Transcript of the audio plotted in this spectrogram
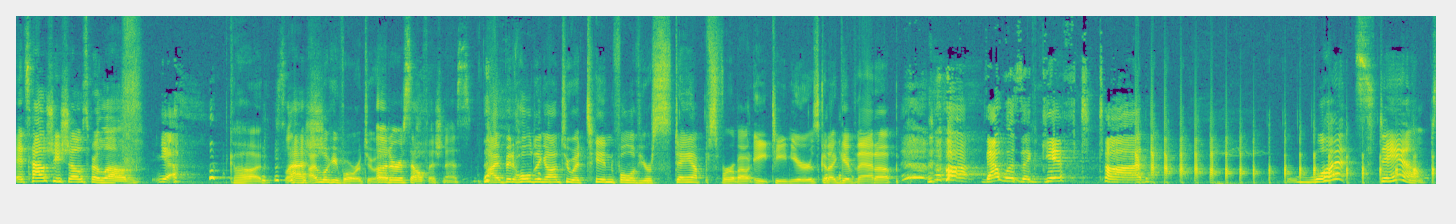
It's how she shows her love Yeah. God. slash I'm looking forward to it. utter selfishness. I've been holding on to a tin full of your stamps for about 18 years. Can I give that up? that was a gift, Todd. What stamps?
